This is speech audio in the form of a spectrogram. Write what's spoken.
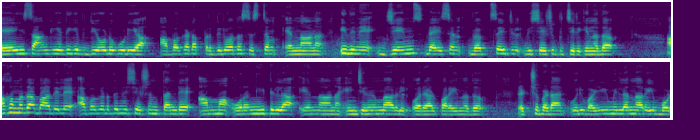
എ ഐ സാങ്കേതിക വിദ്യയോടുകൂടിയ അപകട പ്രതിരോധ സിസ്റ്റം എന്നാണ് ഇതിനെ ജെയിംസ് ഡൈസൺ വെബ്സൈറ്റിൽ വിശേഷിപ്പിച്ചിരിക്കുന്നത്. അഹമ്മദാബാദിലെ അപകടത്തിനു ശേഷം തന്റെ അമ്മ ഉറങ്ങിയിട്ടില്ല എന്നാണ് എഞ്ചിനീയർമാരിൽ ഒരാൾ പറയുന്നത്. രക്ഷപ്പെടാൻ ഒരു വഴിയുമില്ലെന്നറിയുമ്പോൾ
